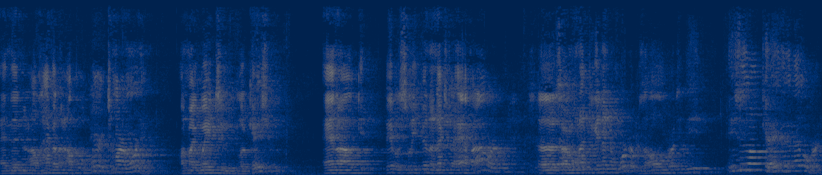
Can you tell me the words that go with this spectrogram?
and then I'll have it, I'll wear it tomorrow morning on my way to location, and I'll get, be able to sleep in an extra half hour, uh, so I won't have to get into wardrobe, because I'll already be, he says, okay, that'll work.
